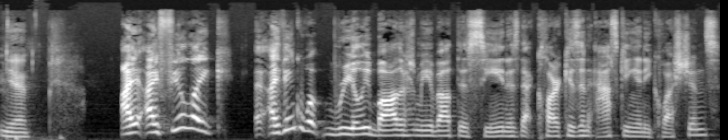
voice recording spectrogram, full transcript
Yeah. I I feel like I think what really bothers me about this scene is that Clark isn't asking any questions.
